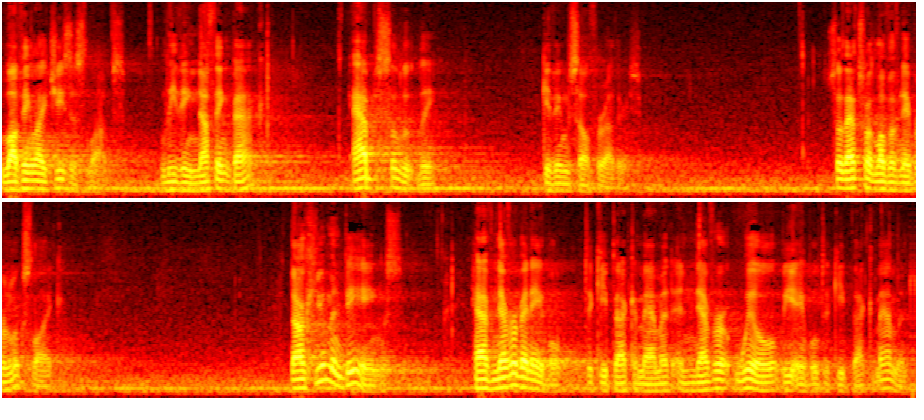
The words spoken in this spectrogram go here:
loving like Jesus loves, leaving nothing back, absolutely giving himself for others. So that's what love of neighbor looks like. Now, human beings have never been able to keep that commandment and never will be able to keep that commandment.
